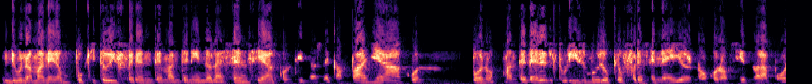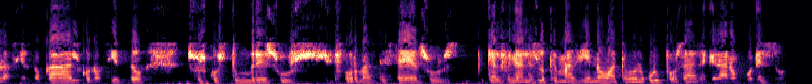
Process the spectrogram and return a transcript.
de una manera un poquito diferente, manteniendo la esencia, con tiendas de campaña, con bueno, mantener el turismo y lo que ofrecen ellos, ¿no? Conociendo a la población local, conociendo sus costumbres, sus formas de ser, sus que al final es lo que más llenó a todo el grupo, o sea, se quedaron con eso.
